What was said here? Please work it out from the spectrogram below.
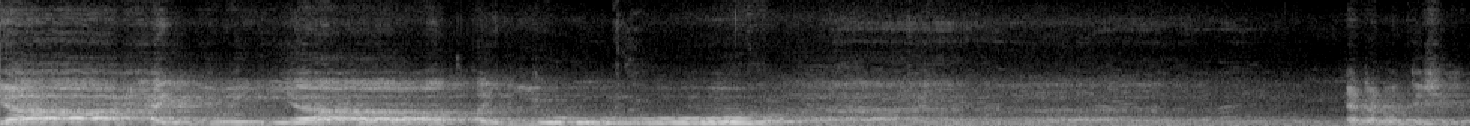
يا حي يا قيوم এটা বুদ্ধি শিখে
